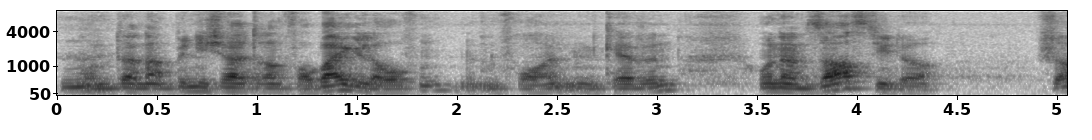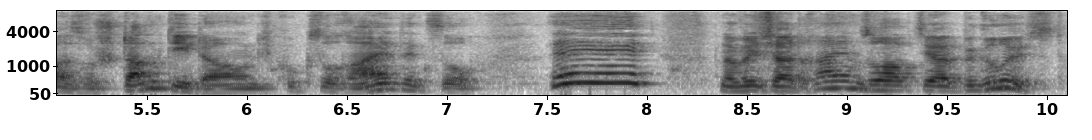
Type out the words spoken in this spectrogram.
Mhm. Und dann bin ich halt dran vorbeigelaufen mit einem Freund, mit Kevin. Und dann saß die da. Also stand die da und ich guck so rein, denk so, hey. Und dann bin ich halt rein, so hab sie halt begrüßt.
